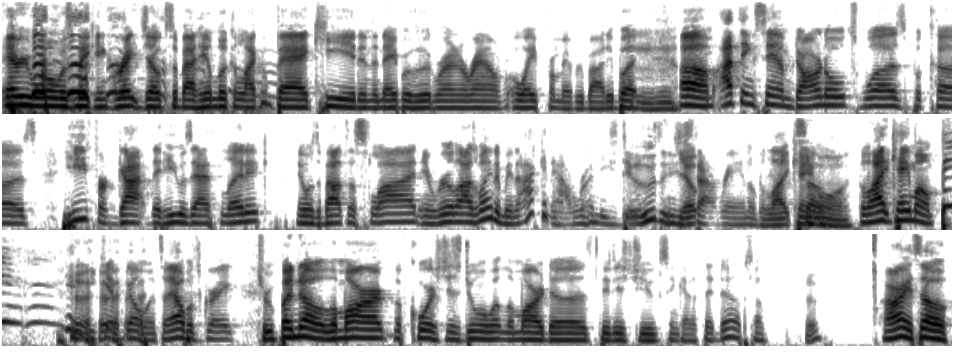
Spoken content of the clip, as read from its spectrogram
Everyone was making great jokes about him looking like a bad kid in the neighborhood running around away from everybody. But Mm-hmm. um, I think Sam Darnold's was because he forgot that he was athletic and was about to slide and realized, wait a minute, I can outrun these dudes and he just Yep. outran them. The light came So, on. The light came on. Bing! And he kept going. So that was great. True. But no, Lamar, of course, just doing what Lamar does, did his jukes and got us that dub. So Okay. all right, so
